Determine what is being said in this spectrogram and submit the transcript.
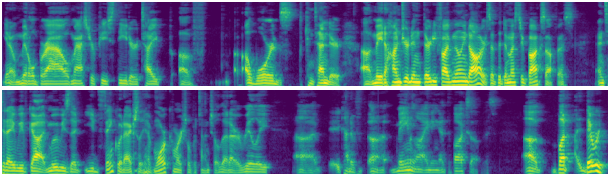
you know, middle brow masterpiece theater type of awards contender, uh, made 135 million dollars at the domestic box office. And today we've got movies that you'd think would actually have more commercial potential that are really uh, kind of uh, mainlining at the box office. Uh, but there were,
